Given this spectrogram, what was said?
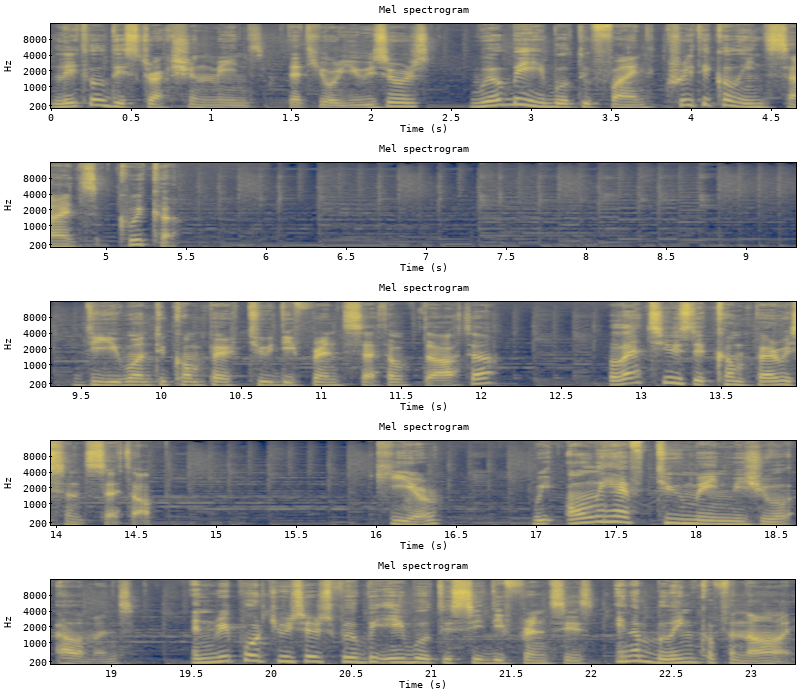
Little distraction means that your users will be able to find critical insights quicker. Do you want to compare two different sets of data? Let's use the comparison setup. Here, we only have two main visual elements and report users will be able to see differences in a blink of an eye.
